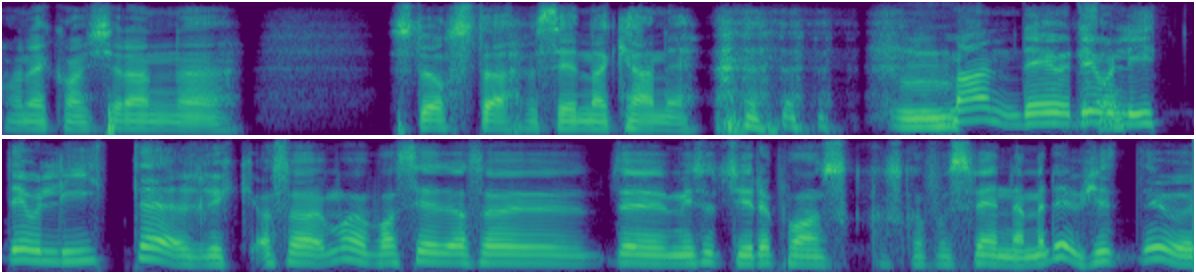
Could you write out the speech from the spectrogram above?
han, er, kanskje den uh, største ved siden av Kenny. mm. Men det er, jo, det, er lite, det er, jo, lite, rykk altså, jeg må jo bare si, altså, Det er mye som tyder på at han skal, skal forsvinne, men det er, jo ikke, det er jo,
